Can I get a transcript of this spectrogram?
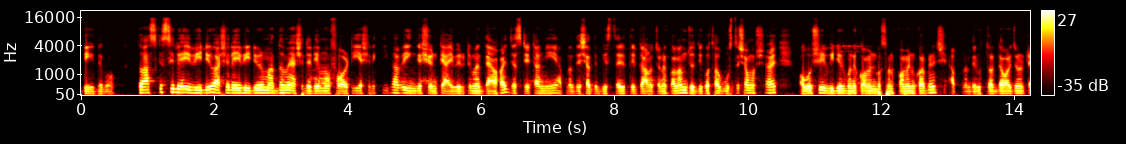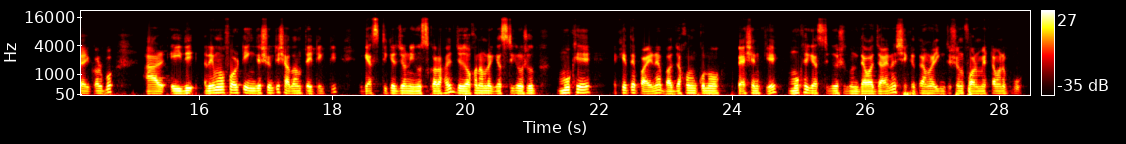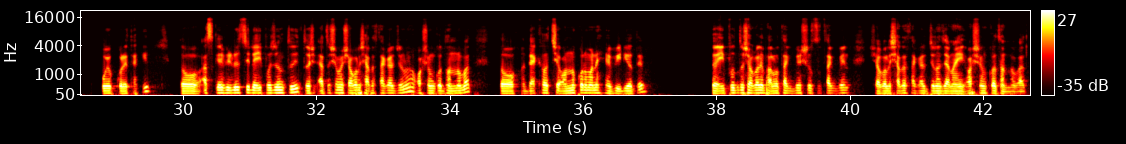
দিয়ে দেব। তো আজকে ছিল এই ভিডিও আসলে এই ভিডিওর মাধ্যমে আসলে রেমো ফর্টি আসলে কীভাবে ইঞ্জেকশনটি আইভি রুটে মানে দেওয়া হয় জাস্ট এটা নিয়ে আপনাদের সাথে বিস্তারিত একটু আলোচনা করলাম। যদি কোথাও বুঝতে সমস্যা হয়, অবশ্যই ভিডিওর মানে কমেন্ট বক্স মানে কমেন্ট করবেন। আপনাদের উত্তর দেওয়ার জন্য ট্রাই করব। আর এই রেমো ফর্টি ইঞ্জেকশনটি সাধারণত এটি একটি গ্যাস্ট্রিকের জন্য ইউজ করা হয়। যে যখন আমরা গ্যাস্ট্রিকের ওষুধ মুখে খেতে পারি না বা যখন কোনো পেশেন্টকে মুখে গ্যাস্ট্রিকের ওষুধ মানে দেওয়া যায় না, সেক্ষেত্রে আমরা ইঞ্জেকশন ফর্মেটটা মানে প্রয়োগ করে থাকি। তো আজকের ভিডিও ছিল এই পর্যন্তই। তো এত সময় সকলের সাথে থাকার জন্য অসংখ্য ধন্যবাদ। তো দেখা হচ্ছে অন্য কোনো মানে ভিডিওতে তো এই পর্যন্ত সকলে ভালো থাকবেন, সুস্থ থাকবেন। সকলের সাথে থাকার জন্য জানাই অসংখ্য ধন্যবাদ।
